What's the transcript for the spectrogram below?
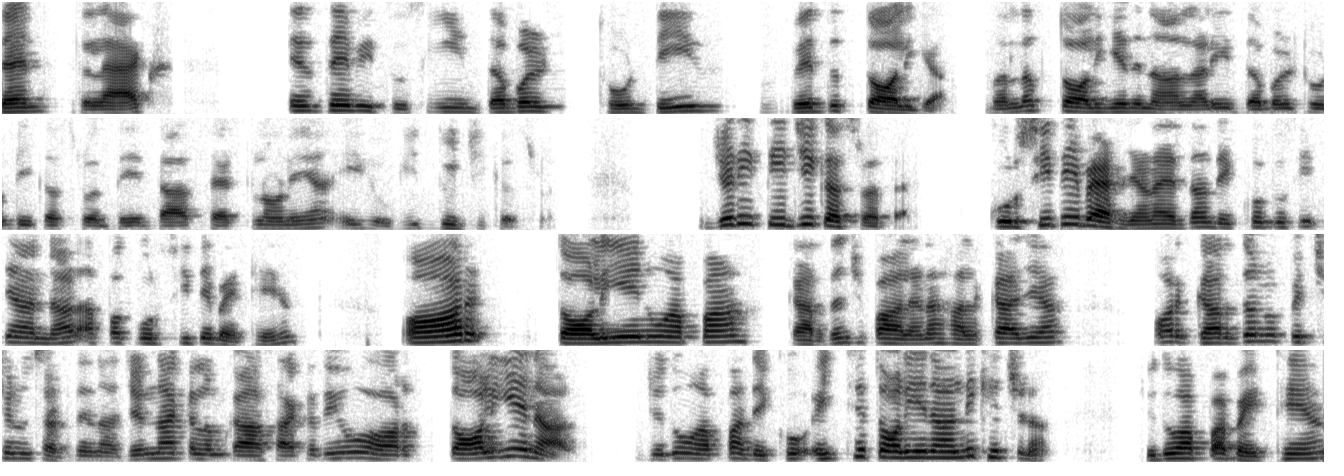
ਦੈਨ ਰਿਲੈਕਸ ਇਸ ਦੇ ਵੀ ਤੁਸੀਂ ਡਬਲ ਠੋਡੀ ਵਿਦ ਤੌਲੀਆ, ਮਤਲਬ ਤੌਲੀਏ ਦੇ ਨਾਲ ਨਾਲ ਹੀ ਡਬਲ ਠੋਡੀ ਕਸਰਤ ਦੇ 10 ਸੈੱਟ ਲਾਉਣੇ ਆ, ਇਹ ਹੋਗੀ ਦੂਜੀ ਕਸਰਤ। ਜਿਹੜੀ ਤੀਜੀ ਕਸਰਤ ਹੈ, ਕੁਰਸੀ ਤੇ ਬੈਠ ਜਾਣਾ ਇਦਾਂ ਦੇਖੋ ਤੁਸੀਂ ਧਿਆਨ ਨਾਲ ਆਪਾਂ ਕੁਰਸੀ ਤੇ ਬੈਠੇ ਹਾਂ ਔਰ ਤੌਲੀਏ ਨੂੰ ਆਪਾਂ ਗਰਦਨ 'ਚ ਪਾ ਲੈਣਾ ਹਲਕਾ ਜਿਹਾ ਔਰ ਗਰਦਨ ਨੂੰ ਪਿੱਛੇ ਨੂੰ ਸੱਟ ਦੇਣਾ, ਜਿੰਨਾ ਕੁ ਲਮਕਾ ਸਕਦੇ ਹੋ ਔਰ ਤੌਲੀਏ ਨਾਲ ਜਦੋਂ ਆਪਾਂ ਦੇਖੋ ਇੱਥੇ ਤੌਲੀਏ ਨਾਲ ਨਹੀਂ ਖਿੱਚਣਾ, ਜਦੋਂ ਆਪਾਂ ਬੈਠੇ ਹਾਂ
